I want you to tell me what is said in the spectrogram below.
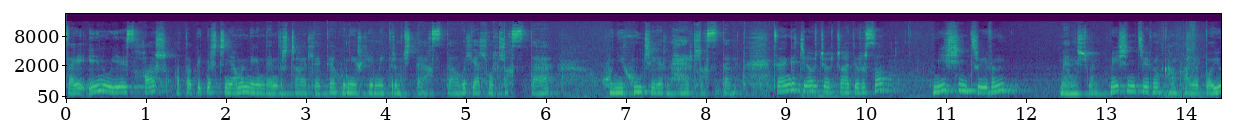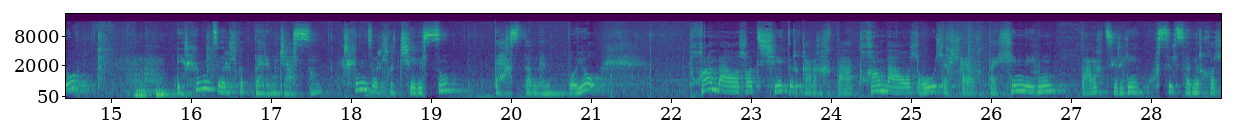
За энэ үеэс хойш одоо бид нар чинь ямар нэгэн амьдарч байгаа лээ те хүний эрхээ мэдрэмжтэй байх хэвээр, өвөл ялгуурлах хэвээр, хүний хүн чигээр нь хайрлах хэвээр гэд. За ингэж явж явж байгаад ерөөсөө mission driven management, mission driven компани буюу эрхэм зорилгод баримжаалсан, эрхэм зорилгод чиглэсэн байх хэвээр байна. Буюу тухайн байгууллагад шийдвэр гаргахдаа тухайн байгууллага үйл ажиллагаа явахдаа хэн нэгэн дарга цэргийн хүсэл сонирхол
